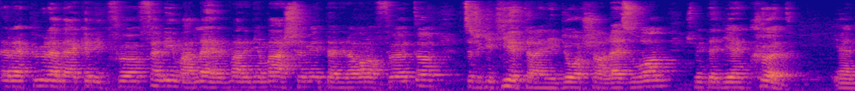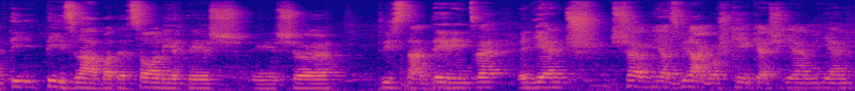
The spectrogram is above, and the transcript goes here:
repül, emelkedik fölfelé, már lehet, már egy ilyen másfél méternyire van a földtől, egyszer csak így hirtelen így gyorsan lezuhan, és mint egy ilyen köd, ilyen tí, tíz lábbal, tehát Szalírt és, és uh, Trisztánt érintve, egy ilyen s- se, mi az világos kékes, ilyen, ilyen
